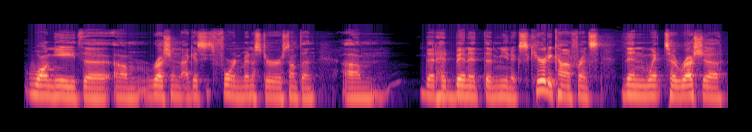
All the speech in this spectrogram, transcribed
Wang Yi, the um, Russian, I guess he's foreign minister or something, um, that had been at the Munich Security Conference, then went to Russia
